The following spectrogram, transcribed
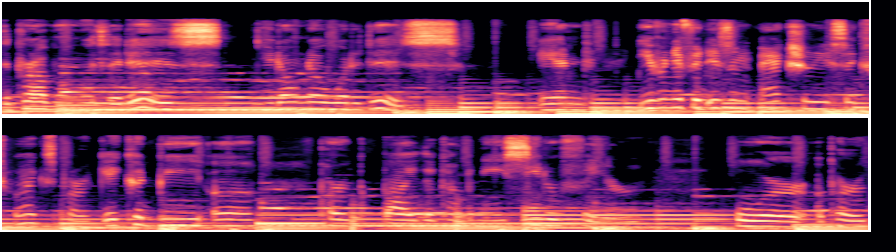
The problem with it is, you don't know what it is. And even if it isn't actually a Six Flags park, it could be a park by the company Cedar Fair or a park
